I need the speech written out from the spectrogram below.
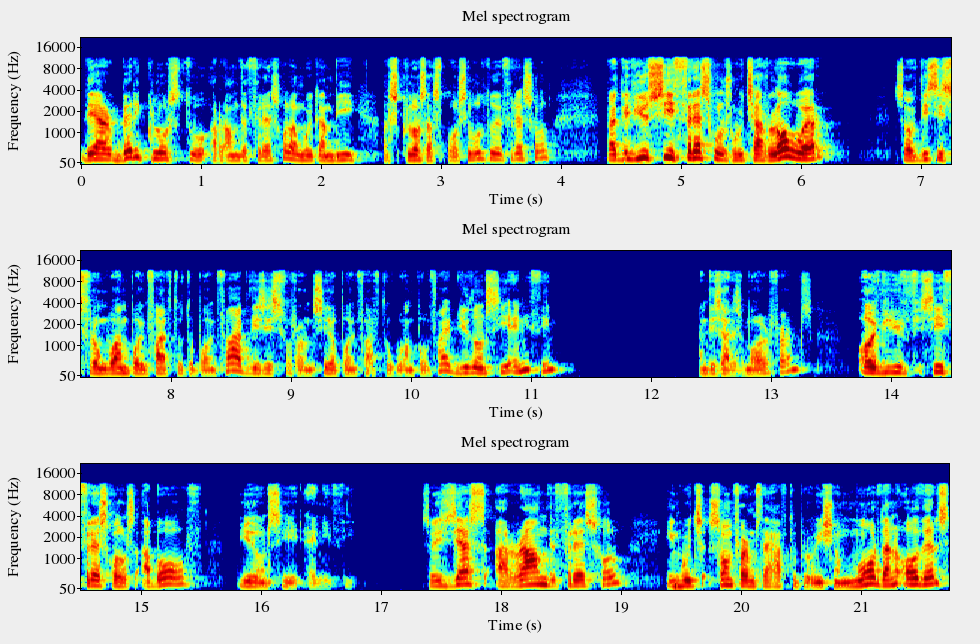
They are very close to around the threshold, and we can be as close as possible to the threshold. But if you see thresholds which are lower, so this is from 1.5 to 2.5, this is from 0.5 to 1.5, you don't see anything. And these are smaller firms. Or if you see thresholds above, you don't see anything. So it's just around the threshold in which some firms that have to provision more than others,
